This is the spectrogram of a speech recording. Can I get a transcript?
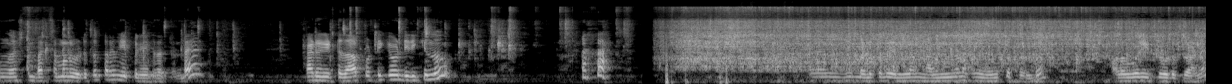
മൂന്ന് കഷ്ണം പച്ചമുളക് എടുത്ത് കറിവേപ്പില എടുത്തിട്ടുണ്ട്. കടുകിട്ടതാ പൊട്ടിക്കൊണ്ടിരിക്കുന്നു. ഇഞ്ചി വെളുത്തുള്ളി എല്ലാം നല്ലോണം മൂത്തിട്ടുണ്ട്. മുളക് പൊടി ഇട്ട് കൊടുക്കുകയാണ്.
